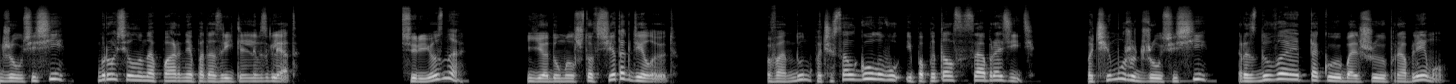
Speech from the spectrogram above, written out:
Джоу Сиси бросила на парня подозрительный взгляд. «Серьезно? Я думал, что все так делают». Ван Дун почесал голову и попытался сообразить, почему же Джоу Сиси раздувает такую большую проблему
